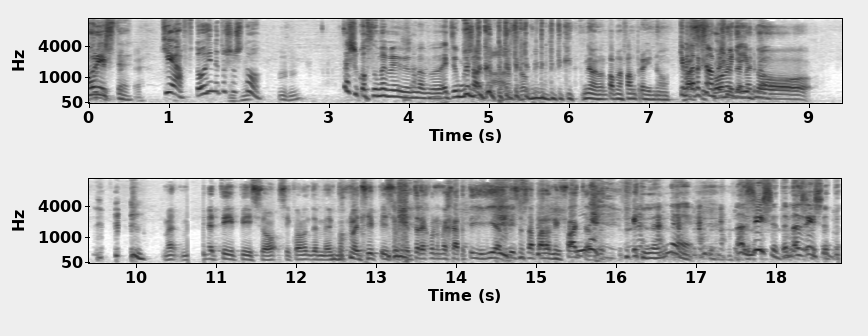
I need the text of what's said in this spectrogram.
Ορίστε. Και αυτό είναι το σωστό. Θα σηκωθούμε με. με- με- έτσι, Να πάμε να φάμε πρωινό. Και μετά Μα θα ξαναπέσουμε για σηκώνονται ύπνο. με το... με, με τι πίσω, σηκώνονται με, με τι πίσω και τρέχουν με χαρτί υγεία πίσω σαν παρανυφάκια. Φίλε, ναι. Να ζήσετε, να ζήσετε.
